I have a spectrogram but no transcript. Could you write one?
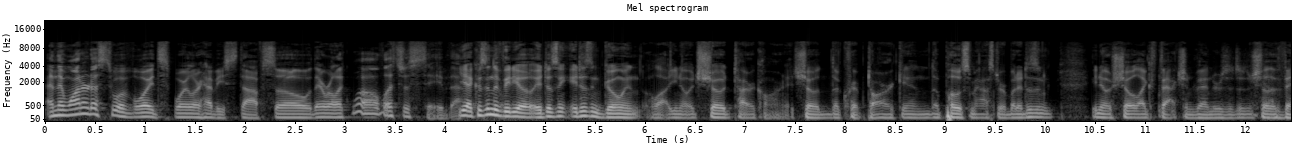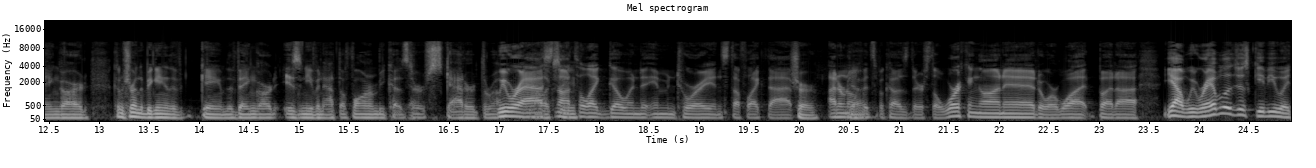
and they wanted us to avoid spoiler heavy stuff so they were like well let's just save that Yeah, because in the video it doesn't it doesn't go in a lot. You know, it showed Tyra Karn, it showed the Cryptarch and the Postmaster, but it doesn't you know show like faction vendors. It doesn't show the Vanguard. 'Cause I'm sure in the beginning of the game, the Vanguard isn't even at the farm because they're scattered throughout. we were asked not to like go into inventory and stuff like that. Sure. I don't know if it's because they're still working on it or what, but uh, yeah, we were able to just give you a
